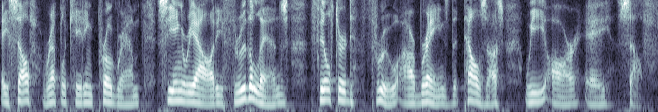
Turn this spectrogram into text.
a self replicating program, seeing reality through the lens filtered through our brains that tells us we are a self.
